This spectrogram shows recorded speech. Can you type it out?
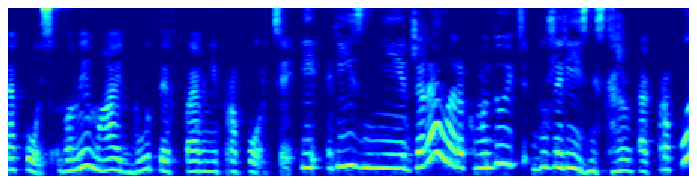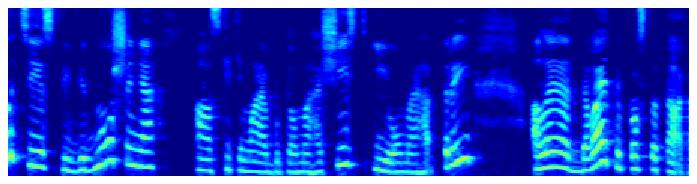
Так ось вони мають бути в певній пропорції. І різні джерела рекомендують дуже різні, скажімо так, пропорції, співвідношення, скільки має бути омега-6 і омега-3. Але давайте просто так.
